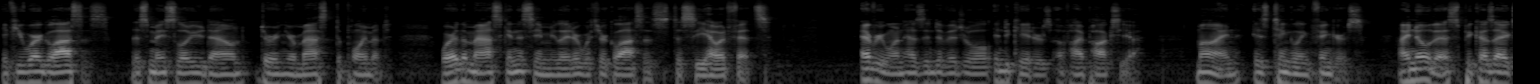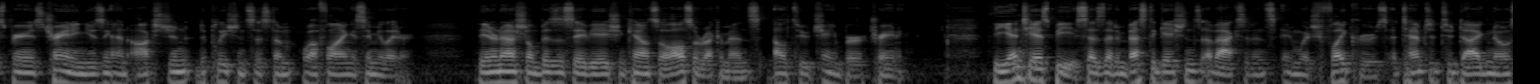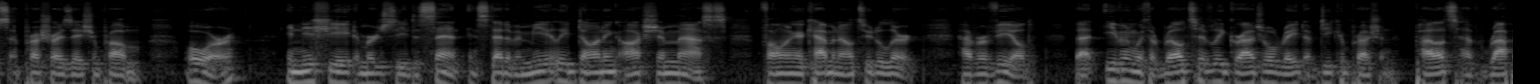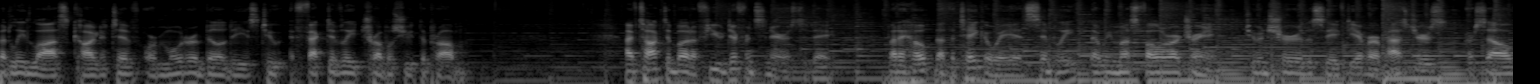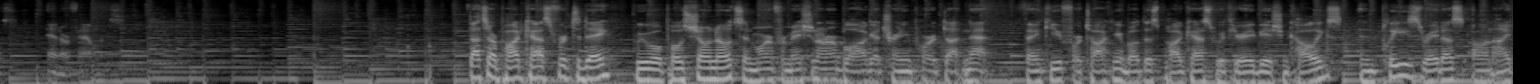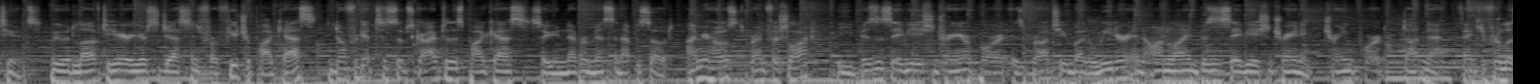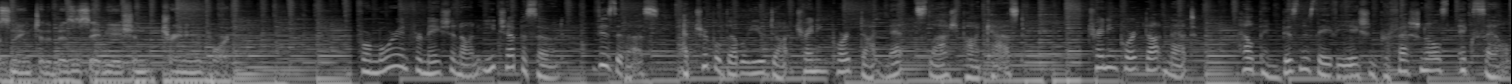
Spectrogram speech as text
If you wear glasses, this may slow you down during your mask deployment. Wear the mask in the simulator with your glasses to see how it fits. Everyone has individual indicators of hypoxia. Mine is tingling fingers. I know this because I experienced training using an oxygen depletion system while flying a simulator. The International Business Aviation Council also recommends L2 chamber training. The NTSB says that investigations of accidents in which flight crews attempted to diagnose a pressurization problem or initiate emergency descent instead of immediately donning oxygen masks following a cabin altitude alert have revealed that even with a relatively gradual rate of decompression, pilots have rapidly lost cognitive or motor abilities to effectively troubleshoot the problem. I've talked about a few different scenarios today, but I hope that the takeaway is simply that we must follow our training to ensure the safety of our passengers, ourselves, and our families. That's our podcast for today. We will post show notes and more information on our blog at trainingport.net. Thank you for talking about this podcast with your aviation colleagues, and please rate us on iTunes. We would love to hear your suggestions for future podcasts, and don't forget to subscribe to this podcast so you never miss an episode. I'm your host, Brent Fishlock. The Business Aviation Training Report is brought to you by the leader in online business aviation training, trainingport.net. Thank you for listening to the Business Aviation Training Report. For more information on each episode, visit us at www.trainingport.net slash podcast. Trainingport.net, helping business aviation professionals excel.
